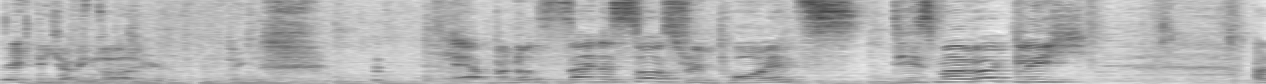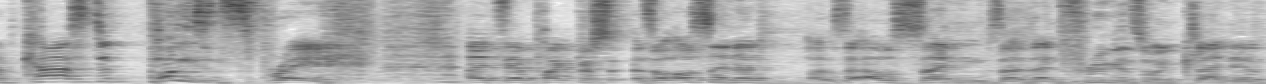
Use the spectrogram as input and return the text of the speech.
länger. Ich habe ihn gerade angegriffen. Denke ich. Er benutzt seine Sorcery Points, diesmal wirklich, und castet Poison Spray. Als er praktisch also aus, seiner, also aus seinen, seinen Flügeln so eine, kleine,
